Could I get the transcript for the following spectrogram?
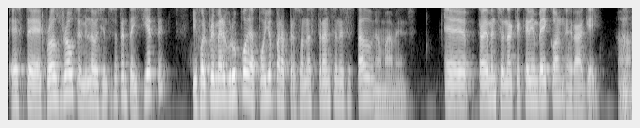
este Crossroads en 1977 Y fue el primer grupo de apoyo para personas trans en ese estado. güey. No mames. Eh, cabe mencionar que Kevin Bacon era gay. Ajá.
